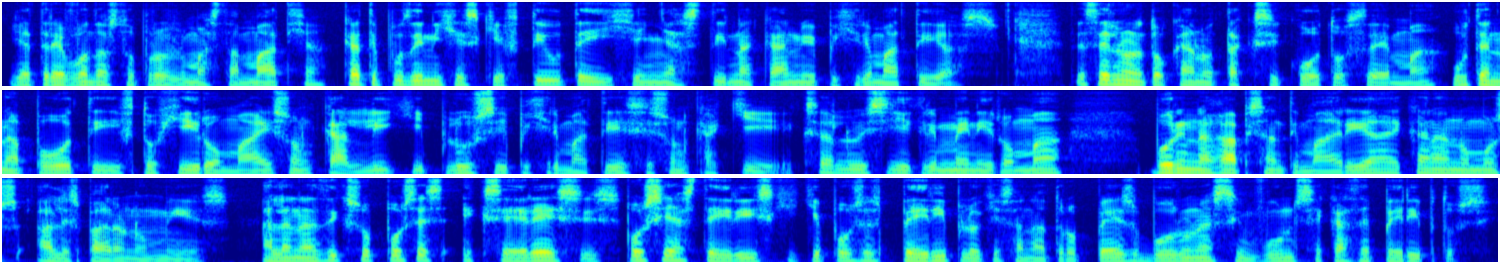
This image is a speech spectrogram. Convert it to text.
γιατρεύοντας το πρόβλημα στα μάτια, κάτι που δεν είχε σκεφτεί ούτε είχε νοιαστεί να κάνει ο επιχειρηματίας. Δεν θέλω να το κάνω ταξικό το θέμα, ούτε να πω ότι οι φτωχοί Ρωμά ίσον καλοί και οι πλούσιοι επιχειρηματίες ίσον κακοί. Εξάλλου οι συγκεκριμένοι Ρωμά Μπορεί να αγάπησαν τη Μαρία, έκαναν όμως άλλες παρανομίες. Αλλά να δείξω πόσες εξαιρέσεις, πόσοι αστερίσκοι και πόσες περίπλοκες ανατροπές μπορούν να συμβούν σε κάθε περίπτωση.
